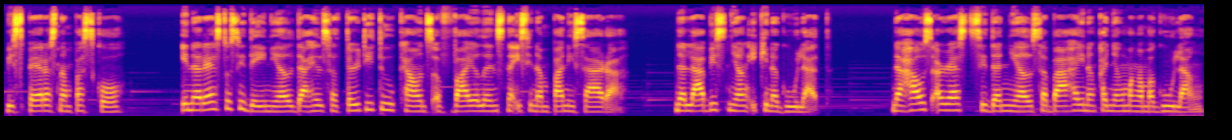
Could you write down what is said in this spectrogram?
bisperas ng Pasko, Inaresto si Daniel dahil sa 32 counts of violence na isinampa ni Sarah, na labis niyang ikinagulat. Na house arrest si Daniel sa bahay ng kanyang mga magulang,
